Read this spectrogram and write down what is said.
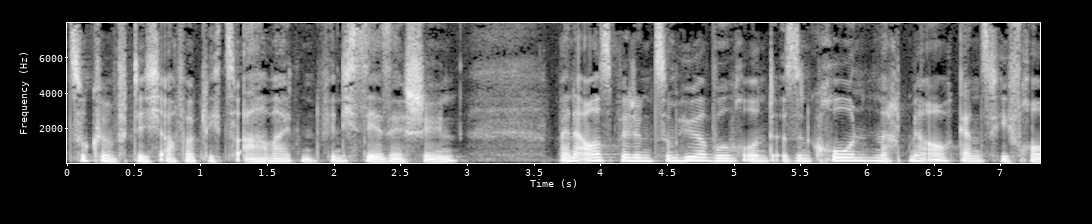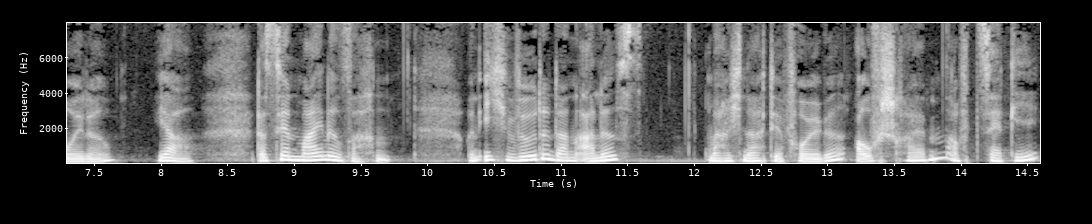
zukünftig auch wirklich zu arbeiten, finde ich sehr, sehr schön. Meine Ausbildung zum Hörbuch und Synchron macht mir auch ganz viel Freude. Ja, das sind meine Sachen. Und ich würde dann alles, mache ich nach der Folge, aufschreiben auf Zettel.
